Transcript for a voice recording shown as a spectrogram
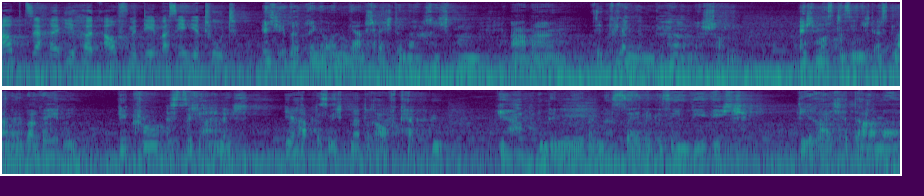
Hauptsache, ihr hört auf mit dem, was ihr hier tut. Ich überbringe ungern schlechte Nachrichten, aber die Klingen gehören mir schon. Ich musste sie nicht erst lange überreden. Die Crew ist sich einig. Ihr habt es nicht mehr drauf, Captain. Ihr habt in den Nebeln dasselbe gesehen wie ich. Die reiche Dame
